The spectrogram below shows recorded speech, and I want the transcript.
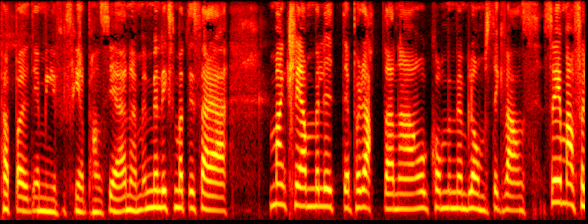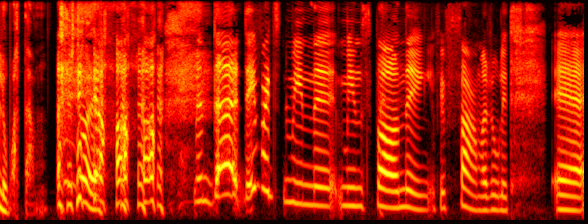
pappa, det är inget fel på hans hjärna, men, men liksom att det är så här, man klämmer lite på rattarna och kommer med en blomsterkrans så är man förlåten. Förstår du? Ja, men där, det är faktiskt min, eh, min spaning. Fy fan vad roligt. Eh,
